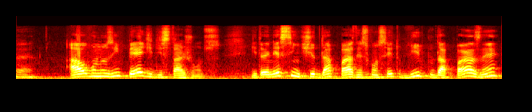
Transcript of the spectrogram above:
É. Algo nos impede de estar juntos. Então é nesse sentido da paz, nesse conceito bíblico da paz, né,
